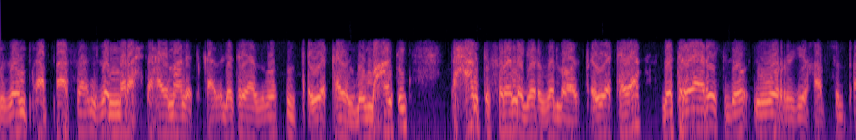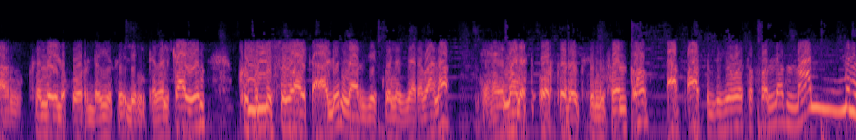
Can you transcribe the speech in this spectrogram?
ንዞም ጳጳሳት ንዞም መራሕቲ ሃይማነት ካብ እለትርያ ዝመጹ ዝጠየቅካዮም ብመዓንቲ ሓንቲ ፍረ ነገር ዘለዋ ዝጠየቅካያ በትርያርክ ዶ ይወርድ እዩ ካብ ስልጣኑ ከመይ ኢሉ ክወርዶ ይኽእል እዩ እንተበልካዮም ክምልስዎ ኣይከኣሉን ናብ ዘይኮነ ዘረባና ናይ ሃይማኖት ኦርቶዶክስ ንፈልጦ ጳጳስ ብህይወቱ ከሎ ማንም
